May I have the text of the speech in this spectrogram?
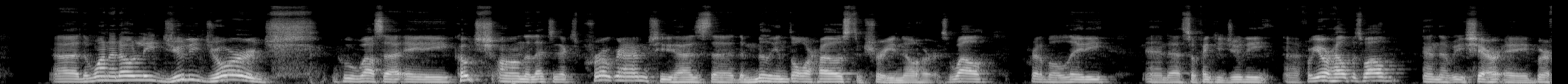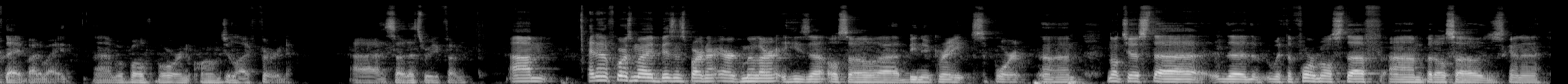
uh, the one and only Julie George, who was uh, a coach on the Legends X program. She has the Million Dollar Host. I'm sure you know her as well. Incredible lady. And uh, so thank you, Julie, uh, for your help as well. And uh, we share a birthday, by the way. we're both born on July 3rd. so that's really fun. Um, and then, of course, my business partner Eric Moeller. He's uh, also uh, been a great support, um, not just uh, the, the, with the formal stuff, um, but also just kind of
